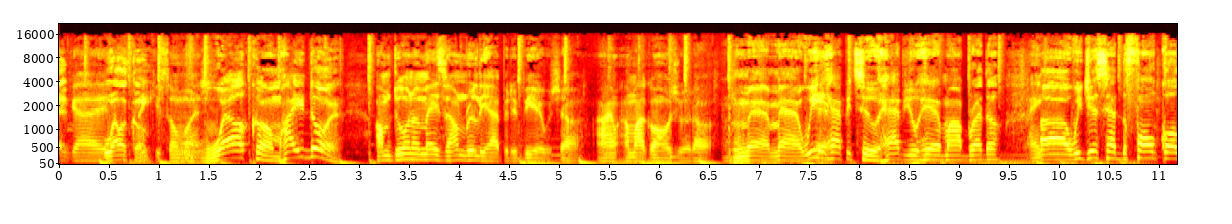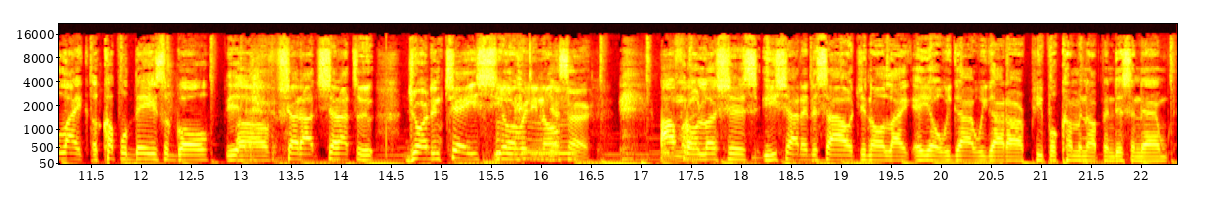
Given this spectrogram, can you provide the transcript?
Thank you guys. Welcome. Thank you so much. Welcome. How you doing? I'm doing amazing. I'm really happy to be here with y'all. I'm, I'm not gonna hold you at all. Man, man, we Yeah. happy to have you here, my brother. Uh, we just had the phone call like a couple days ago. Uh, shout out, shout out to Jordan Chase. You already know, Yes, sir. Afro Luscious. He shouted us out. You know, like, hey, yo, we got we got our people coming up and this and that.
